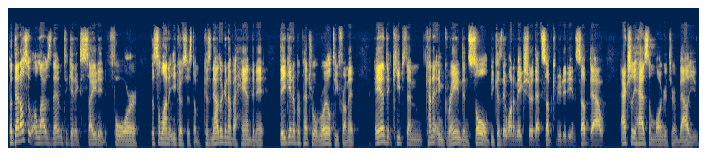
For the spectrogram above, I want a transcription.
but that also allows them to get excited for the Solana ecosystem because now they're going to have a hand in it. They gain a perpetual royalty from it. And it keeps them kind of ingrained in Sol because they want to make sure that sub community and sub DAO actually has some longer term value.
